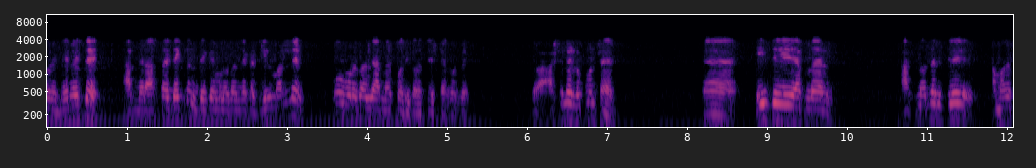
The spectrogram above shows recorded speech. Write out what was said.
করে বের হয়েছে। আপনি রাস্তায় দেখলেন, দেখে মনে করেন যে একটা ঢিল মারলেন, ও মনে করেন যে আপনার ক্ষতি করার চেষ্টা করবে। আসলে লোকমান সাহেব এই যে আপনার, আপনাদের যে আমাদের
